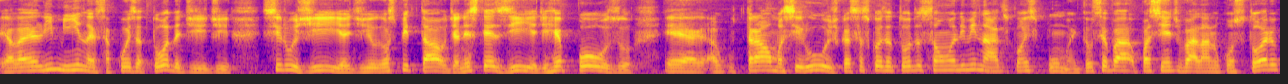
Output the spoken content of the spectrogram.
ela elimina essa coisa toda de, de cirurgia, de hospital, de anestesia, de repouso, é, o trauma cirúrgico, essas coisas todas são eliminadas com a espuma. Então você vai, o paciente vai lá no consultório,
